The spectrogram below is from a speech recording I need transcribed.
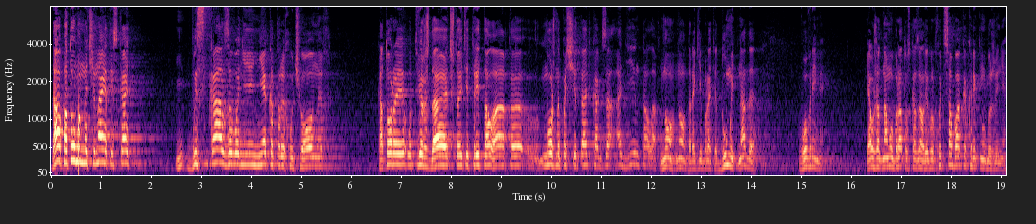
Да, потом он начинает искать высказывания некоторых ученых, которые утверждают, что эти три талака можно посчитать как за один талак. Но, но, дорогие братья, думать надо вовремя. Я уже одному брату сказал, я говорю, хоть собака крикнул бы жене.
